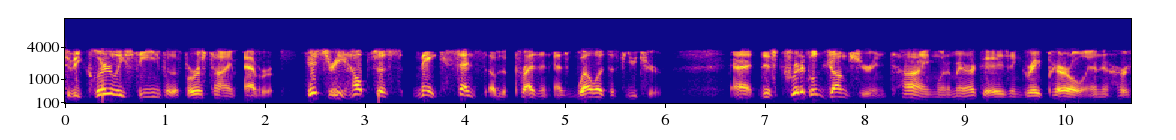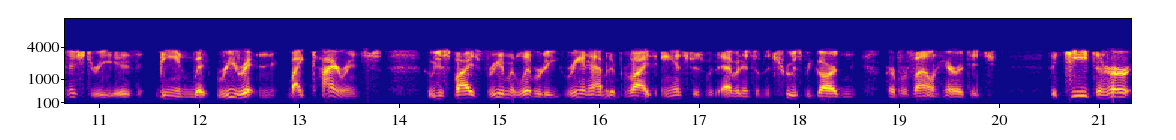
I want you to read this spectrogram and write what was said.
To be clearly seen for the first time ever. History helps us make sense of the present as well as the future. At this critical juncture in time when America is in great peril and her history is being rewritten by tyrants who despise freedom and liberty, Reinhabited provides answers with evidence of the truth regarding her profound heritage. The key to her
